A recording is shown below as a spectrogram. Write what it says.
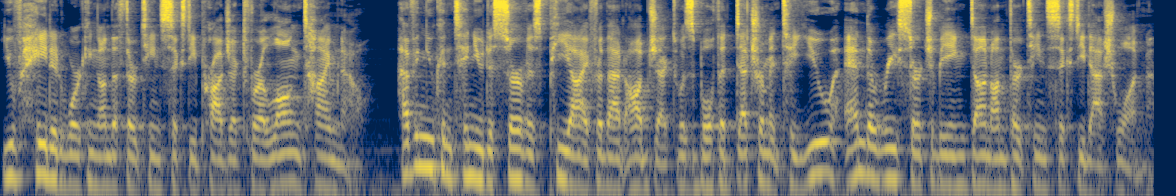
You've hated working on the 1360 project for a long time now. Having you continue to serve as PI for that object was both a detriment to you and the research being done on 1360-1.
